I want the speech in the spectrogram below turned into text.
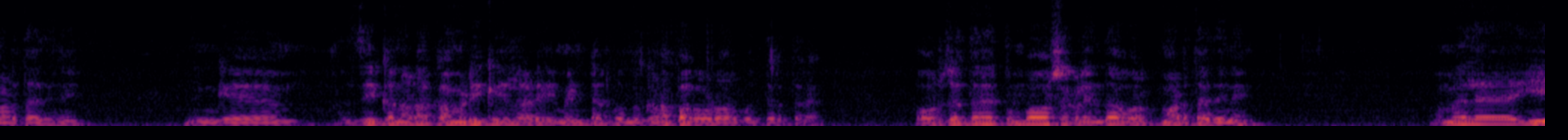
ಮಾಡ್ತಾ ಇದ್ದೀನಿ. ನಿಮಗೆ Zee Kannada comedy Khiladi mentor ಬಂದು ಗಣಪ ಗೌಡ ಅವ್ರು ಗೊತ್ತಿರ್ತಾರೆ. ಅವ್ರ ಜೊತೆ ತುಂಬ ವರ್ಷಗಳಿಂದ ವರ್ಕ್ ಮಾಡ್ತಾ ಇದ್ದೀನಿ. ಆಮೇಲೆ ಈ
